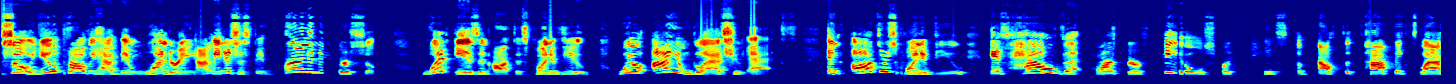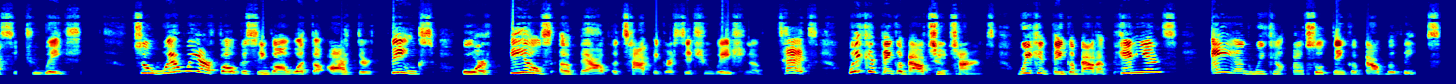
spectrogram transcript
So you probably have been wondering, I mean, it's just been burning in your soul. What is an author's point of view? Well, I am glad you asked. An author's point of view is how the author feels or thinks about the topic slash situation. So when we are focusing on what the author thinks or feels about a topic or situation of text, we can think about two terms. We can think about opinions and we can also think about beliefs.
